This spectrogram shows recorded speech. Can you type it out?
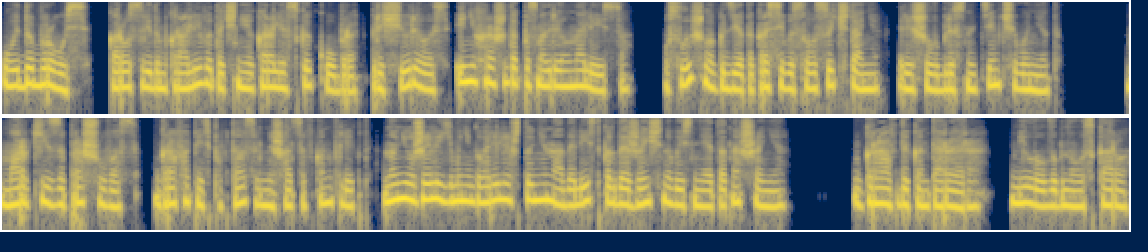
«Ой, да брось!» Каро с видом королевы, точнее, королевской кобры, прищурилась и нехорошо так посмотрела на Лейсу. Услышала где-то красивое словосочетание, решила блеснуть тем, чего нет. «Маркиза, прошу вас». Граф опять попытался вмешаться в конфликт. Но неужели ему не говорили, что не надо лезть, когда женщина выясняет отношения? «Граф де Конторера», — мило улыбнулась Каро.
